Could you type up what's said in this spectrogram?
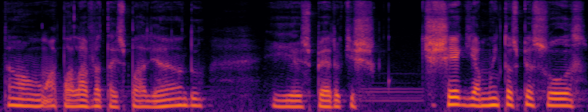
Então a palavra está espalhando e eu espero que, que chegue a muitas pessoas,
